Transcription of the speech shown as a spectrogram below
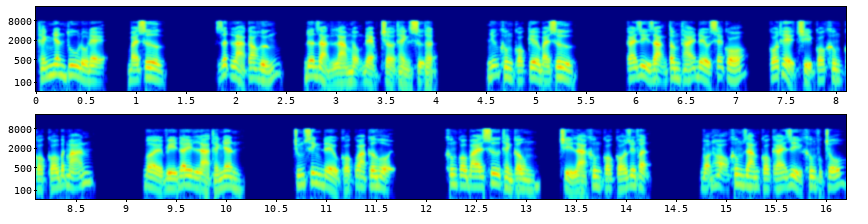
Thánh nhân thu đồ đệ bái sư. Rất là cao hứng đơn giản là mộng đẹp trở thành sự thật. Nhưng không có kia bái sư cái gì dạng tâm thái đều sẽ có có thể chỉ có không có có bất mãn. Bởi vì đây là thánh nhân chúng sinh đều có qua cơ hội. Không có bái sư thành công chỉ là không có có duyên phận. Bọn họ không dám có cái gì không phục chỗ.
